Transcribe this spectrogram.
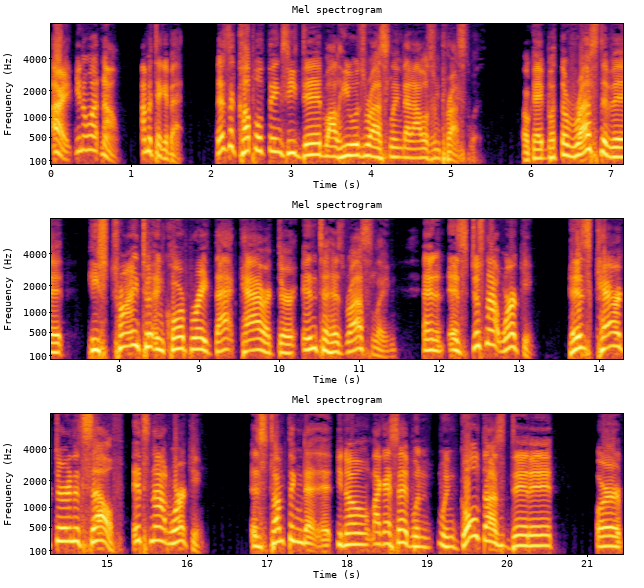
All right, you know what? No, I'm going to take it back. There's a couple things he did while he was wrestling that I was impressed with. Okay. But the rest of it, he's trying to incorporate that character into his wrestling, and it's just not working. His character in itself, it's not working. It's something that, you know, like I said, when, when Goldust did it, or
